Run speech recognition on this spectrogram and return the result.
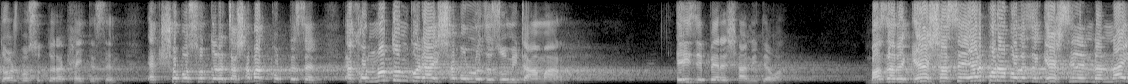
দশ বছর ধরে খাইতেছেন, একশো বছর ধরে চাষাবাদ করতেছেন, এখন নতুন করে আইসা বলল যে জমিটা আমার। এই যে পেরেশানি দেওয়া। বাজারে গ্যাস আছে, এরপরে বলে যে গ্যাস সিলিন্ডার নাই।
